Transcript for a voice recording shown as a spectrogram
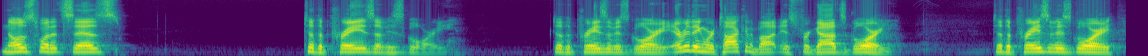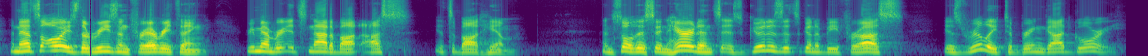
Notice what it says to the praise of his glory. To the praise of his glory. Everything we're talking about is for God's glory. To the praise of his glory. And that's always the reason for everything. Remember, it's not about us, it's about him. And so, this inheritance, as good as it's going to be for us, is really to bring God glory.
